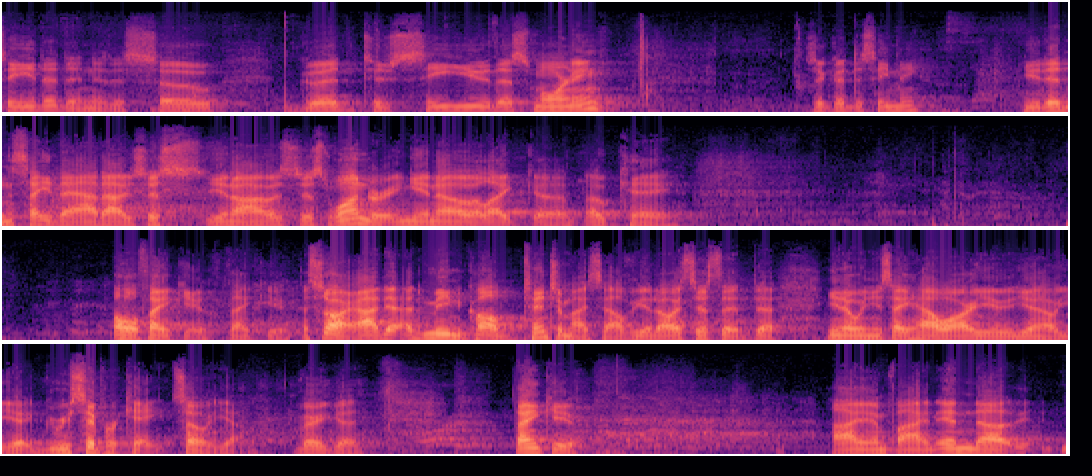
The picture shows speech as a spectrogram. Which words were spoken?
seated, and it is so good to see you this morning. Is it good to see me? You didn't say that. I was just, you know, I was just wondering, you know, like, uh, okay. Oh, thank you, thank you. Sorry, I, didn't mean to call attention myself. You know, it's just that, uh, you know, when you say how are you, you know, you reciprocate. So yeah, very good. Thank you. I am fine. And uh,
